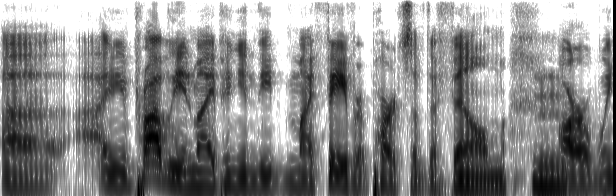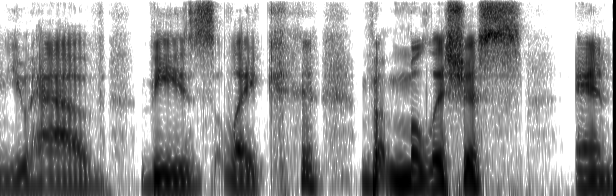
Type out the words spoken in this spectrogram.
uh, I mean, probably in my opinion, the my favorite parts of the film are when you have these like malicious and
